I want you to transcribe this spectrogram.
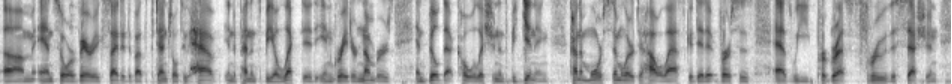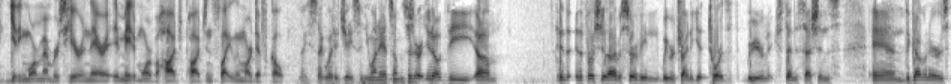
um, and so we're very excited about the potential to have independents be elected in greater numbers and build that coalition at the beginning, kind of more similar to how Alaska did it versus as we progressed through the session, getting more members here and there. It made it more of a hodgepodge and slightly more difficult. Nice segue to Jason. You want to add something, sir? Sure. You know, the, um, in the, in the first year that I was serving, we were trying to get towards, we were in extended sessions, and the governor's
